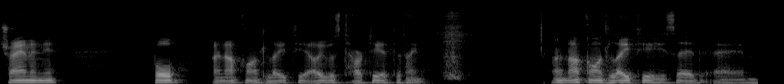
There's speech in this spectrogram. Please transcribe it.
training you. But I'm not going to lie to you. I was 30 at the time. I'm not going to lie to you. He said, um,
